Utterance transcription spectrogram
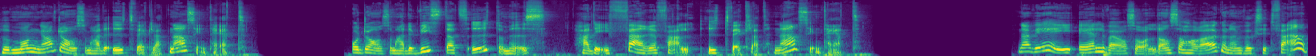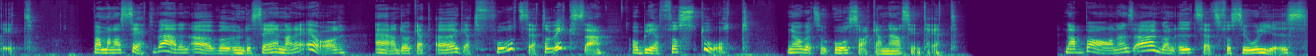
hur många av dem som hade utvecklat närsynthet. Och de som hade vistats utomhus hade i färre fall utvecklat närsynthet. När vi är i 11-årsåldern så har ögonen vuxit färdigt. Vad man har sett världen över under senare år är dock att ögat fortsätter växa och blir för stort, något som orsakar närsynthet. När barnens ögon utsätts för solljus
